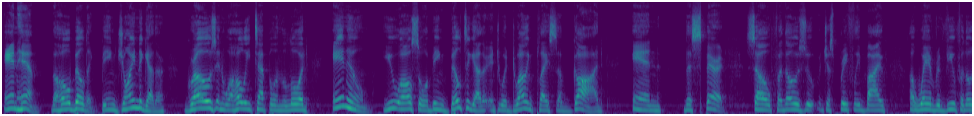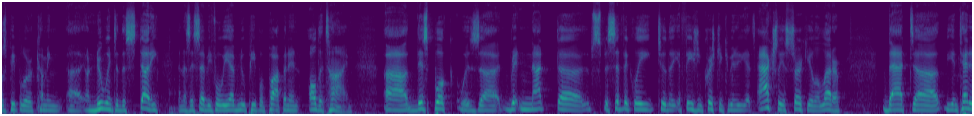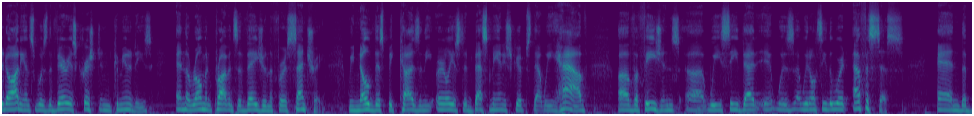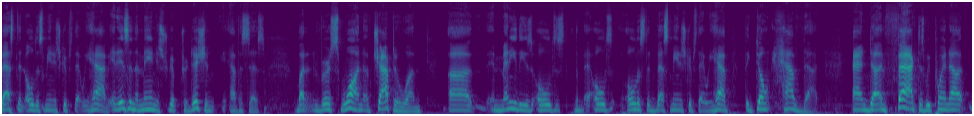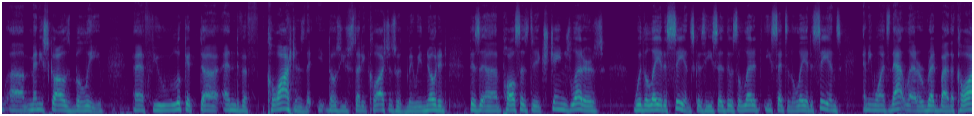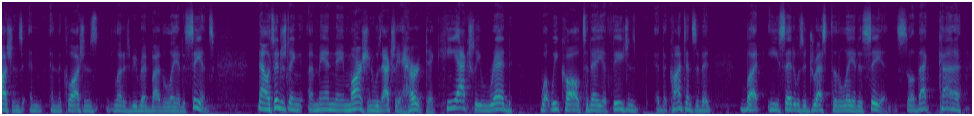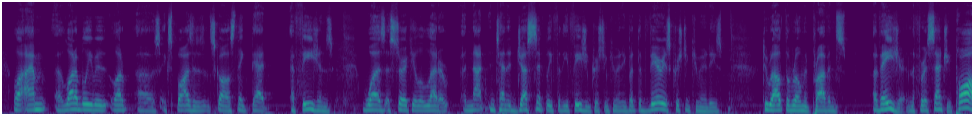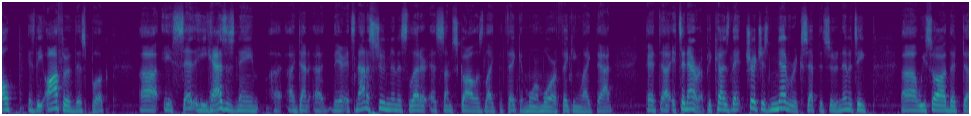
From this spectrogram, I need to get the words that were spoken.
In him, the whole building, being joined together, grows into a holy temple in the Lord, in whom you also are being built together into a dwelling place of God in the Spirit. So, for those who just briefly by a way of review for those people who are coming uh, are new into the study, and as I said before, we have new people popping in all the time. Uh, this book was uh, written not uh, specifically to the Ephesian Christian community. It's actually a circular letter that uh, the intended audience was the various Christian communities in the Roman province of Asia in the first century. We know this because in the earliest and best manuscripts that we have of Ephesians, uh, we see that it was, we don't see the word Ephesus and the best and oldest manuscripts that we have. It is in the manuscript tradition, Ephesus, but in verse 1 of chapter 1, uh, in many of these oldest, the old, oldest and best manuscripts that we have, they don't have that. And uh, in fact, as we point out, uh, many scholars believe, if you look at uh, end of Colossians, that you, those of you study Colossians with me, we noted there's Paul says to exchange letters with the Laodiceans because he said there was a letter he sent to the Laodiceans, and he wants that letter read by the Colossians, and, and the Colossians letter to be read by the Laodiceans. Now, it's interesting, a man named Marcion, who was actually a heretic, he actually read what we call today Ephesians, the contents of it, but he said it was addressed to the Laodiceans. So that kind of, well, I'm a lot of believers, a lot of uh, expositors and scholars think that Ephesians was a circular letter, uh, not intended just simply for the Ephesian Christian community, but the various Christian communities throughout the Roman province of Asia in the first century. Paul is the author of this book, uh, he said he has his name uh, ident- uh, there. It's not a pseudonymous letter, as some scholars like to think, and more and more are thinking like that. It, uh, it's an error because the church has never accepted pseudonymity. Uh, we saw that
